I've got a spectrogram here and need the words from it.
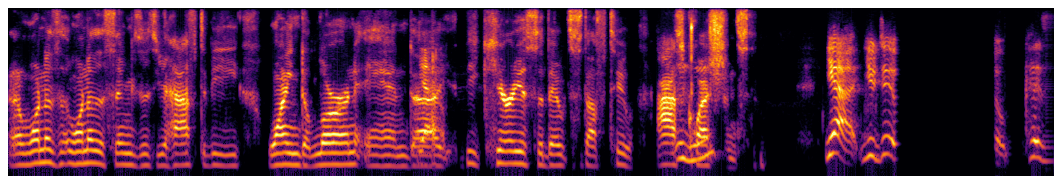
And one of the one of the things is you have to be wanting to learn and uh, yeah. be curious about stuff too. Ask mm-hmm. questions. Yeah, you do. Because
